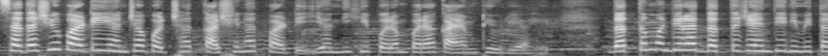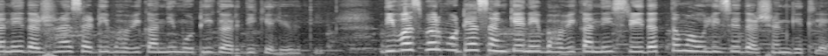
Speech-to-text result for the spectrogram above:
सदाशिव पाटे यांच्या पश्चात काशीनाथ पाटे यांनी ही परंपरा कायम ठेवली आहे. दत्त मंदिरात दत्त जयंती निमित्ताने दर्शनासाठी भाविकांनी मोठी गर्दी केली होती. दिवसभर मोठ्या संख्येने भाविकांनी श्री दत्त माऊलीचे दर्शन घेतले.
